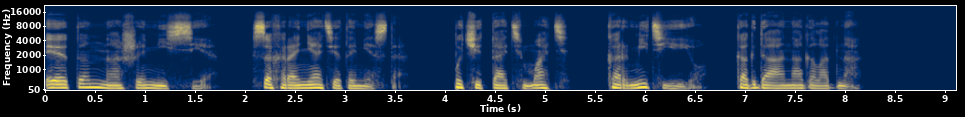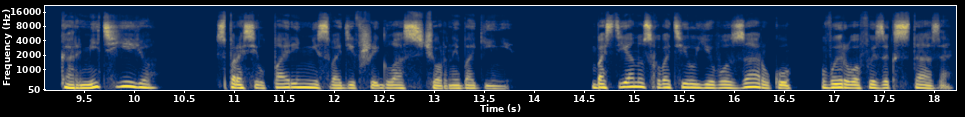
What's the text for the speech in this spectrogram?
Это наша миссия — сохранять это место, почитать мать, кормить ее, когда она голодна. «Кормить ее?» — спросил парень, не сводивший глаз с черной богини. Бастьяну схватил его за руку, вырвав из экстаза,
